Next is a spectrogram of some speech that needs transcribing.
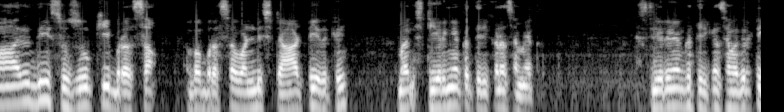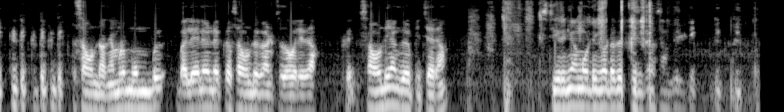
മാരുതി സുസുക്കി ബ്രസ. അപ്പോൾ ബ്രസ വണ്ടി സ്റ്റാർട്ട് ചെയ്തിട്ട് നമ്മൾ സ്റ്റിയറിംഗ് ഒക്കെ തിരിക്കണ സമയത്ത്. സ്റ്റിയറിംഗ് ഒക്കെ തിരിക്കുന്ന സമയത്ത് ടിക്ക് ടിക്ക് ടിക്ക് ടിക്ക് സൗണ്ടാണ് നമ്മൾ മുമ്പ് ബലേനോന്റെ ഒക്കെ സൗണ്ട് കാണിച്ചതുപോലെ ഇതാ. സൗണ്ട് ഞാൻ കേൾപ്പിച്ചു തരാം. സ്റ്റിയറിംഗ് അങ്ങോട്ടും ഇങ്ങോട്ടൊക്കെ തിരിക്കുന്ന സമയത്ത് ടിക്ക് ടിക്ക് ടിക്ക്.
